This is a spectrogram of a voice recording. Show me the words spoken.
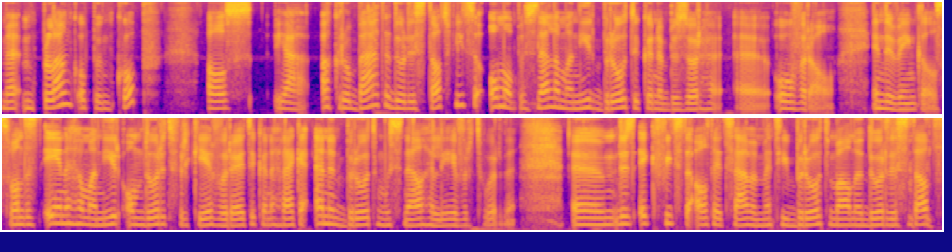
met een plank op hun kop als ja, acrobaten door de stad fietsen om op een snelle manier brood te kunnen bezorgen uh, overal in de winkels. Want dat is de enige manier om door het verkeer vooruit te kunnen geraken en het brood moet snel geleverd worden. Um, dus ik fietste altijd samen met die broodmannen door de stad.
